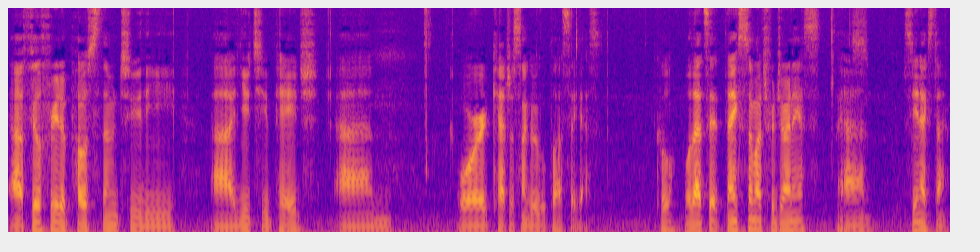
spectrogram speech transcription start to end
uh, feel free to post them to the uh, YouTube page um, or catch us on Google Plus, I guess. Cool. Well, that's it. Thanks so much for joining us. Um, see you next time.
